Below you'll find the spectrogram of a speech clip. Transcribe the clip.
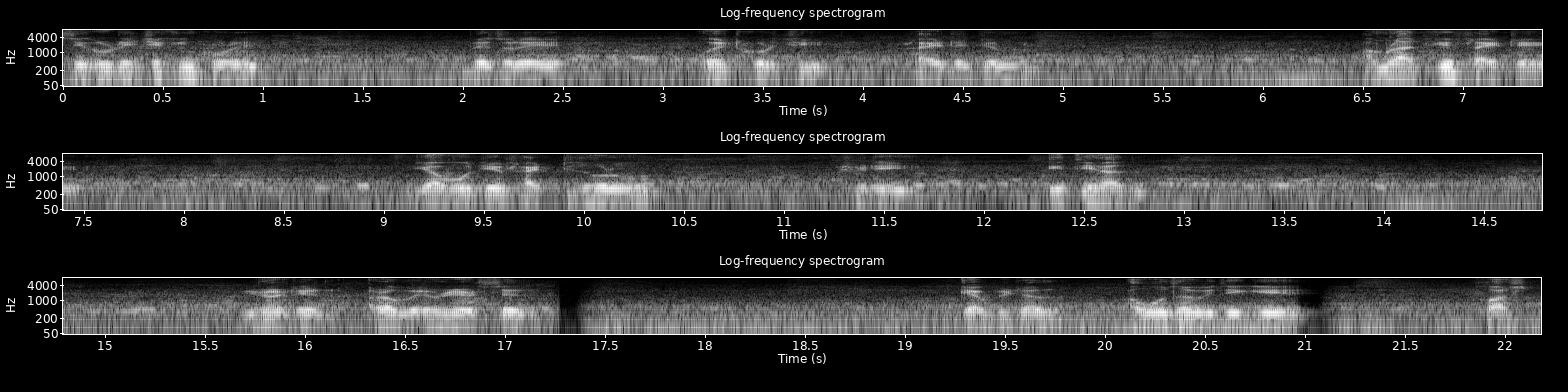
সিকিউরিটি চেকিং করে ভেতরে ওয়েট করছি ফ্লাইটের জন্য। আমরা আজকে ফ্লাইটে যাব যে ফ্লাইটটি ধরবো, সেটি ইতিহাদ ইউনাইটেড আরব এমিরেটসের ক্যাপিটাল আবুধাবিতে গিয়ে ফার্স্ট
